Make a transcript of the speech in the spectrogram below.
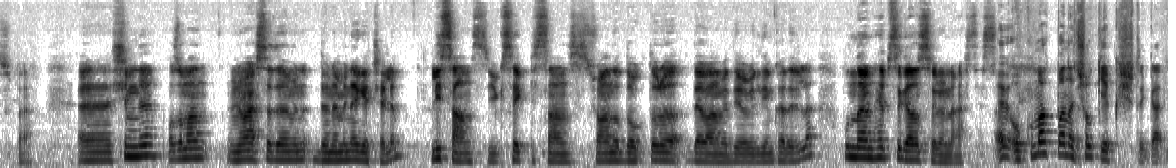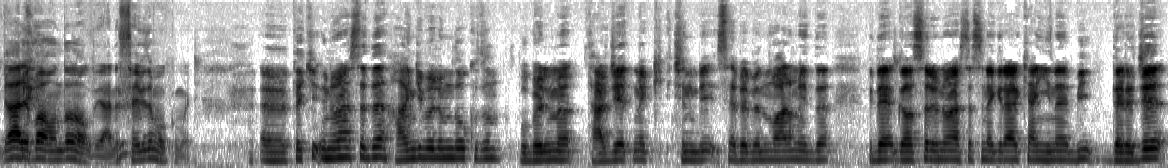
Süper. Ee, şimdi o zaman üniversite dönemi- dönemine geçelim. Lisans, yüksek lisans, şu anda doktora devam ediyor bildiğim kadarıyla. Bunların hepsi Galatasaray Üniversitesi. Evet okumak bana çok yakıştı. Ga- Galiba ondan oldu yani. Sevdim okumayı. Ee, peki üniversitede hangi bölümde okudun? Bu bölümü tercih etmek için bir sebebin var mıydı? Bir de Galatasaray Üniversitesi'ne girerken yine bir derece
